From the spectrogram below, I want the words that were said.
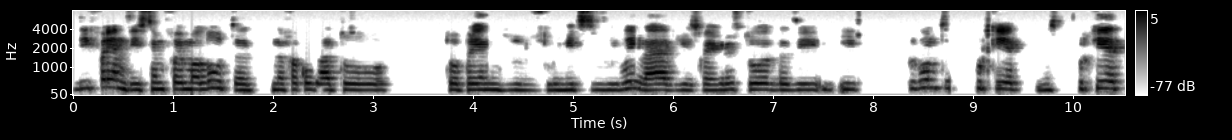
diferentes. Isto sempre foi uma luta. Na faculdade tu, tu aprendes os limites de visibilidade e as regras todas e, e pergunto porquê, porquê,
